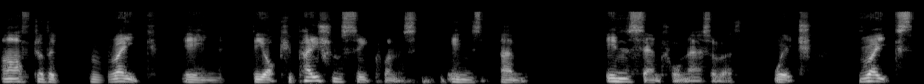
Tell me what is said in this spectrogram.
after the break in the occupation sequence in um, in central Nazareth, which breaks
